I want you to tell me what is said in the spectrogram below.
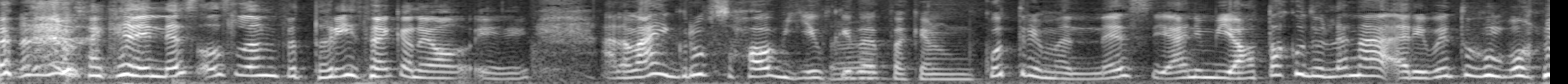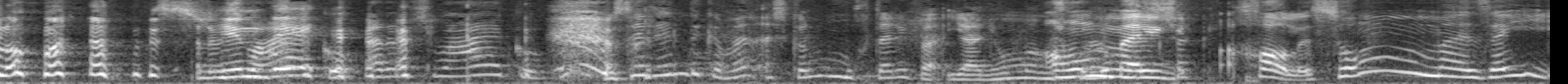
فكان الناس أصلا في الطريق ده كانوا يع- يعني أنا معايا جروب صحابي وكده آه. فكان من كتر ما الناس يعني بيعتقدوا إن أنا قريبتهم بقول لهم أنا مش أنا مش. معاكم أنا مش معاكم بس الهند كمان أشكالهم مختلفة يعني هم مش هم الج-. خالص هم زي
